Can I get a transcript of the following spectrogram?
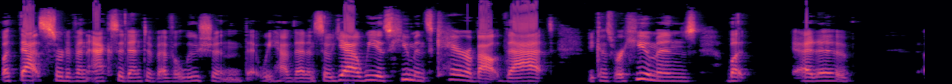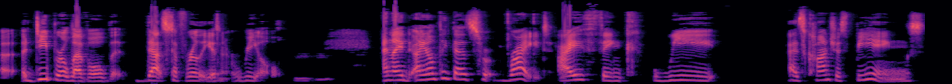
but that's sort of an accident of evolution that we have that and so yeah we as humans care about that because we're humans, but at a, a deeper level, that, that stuff really isn't real. Mm-hmm. And I, I don't think that's right. I think we, as conscious beings,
